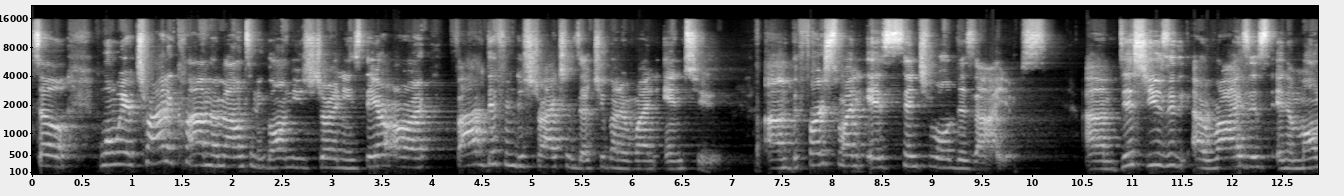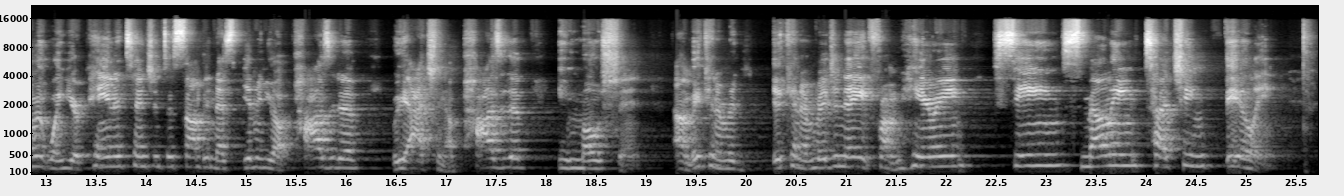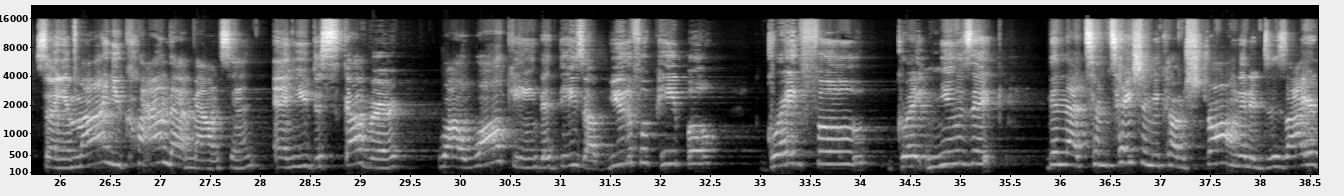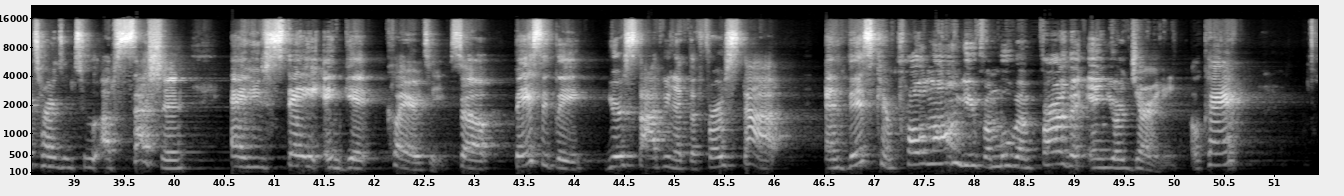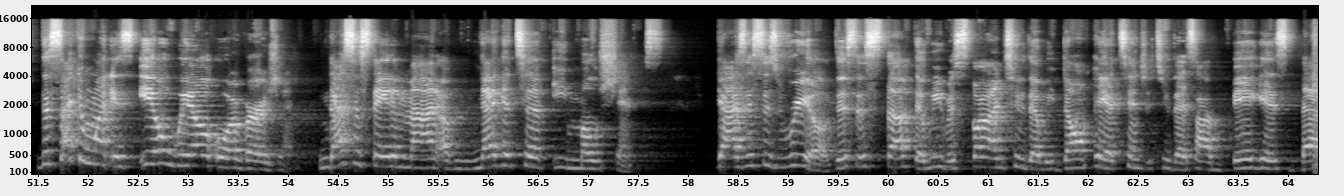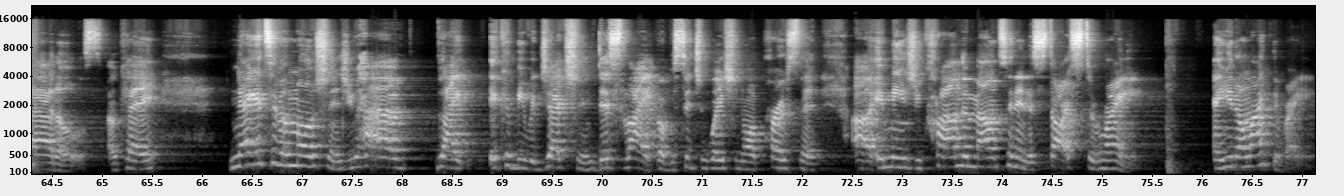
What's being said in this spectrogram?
So when we're trying to climb the mountain and go on these journeys, there are five different distractions that you're going to run into. Um, the first one is sensual desires. Um, this usually arises in a moment when you're paying attention to something that's giving you a positive reaction, a positive emotion. Um, it can It can originate from hearing, seeing, smelling, touching, feeling. So in your mind, you climb that mountain and you discover while walking that these are beautiful people, great food, great music. Then that temptation becomes strong and a desire turns into obsession and you stay and get clarity. So basically, you're stopping at the first stop and this can prolong you from moving further in your journey, okay? The second one is ill will or aversion. That's a state of mind of negative emotions. Guys, this is real. This is stuff that we respond to that we don't pay attention to. That's our biggest battles, okay? Negative emotions. You have like it could be rejection, dislike of a situation or a person. Uh, it means you climb the mountain and it starts to rain and you don't like the rain.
